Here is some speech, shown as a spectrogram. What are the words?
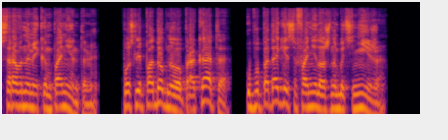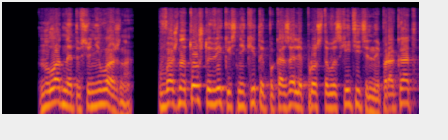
с равными компонентами. После подобного проката у Пападакисов они должны быть ниже. Ну ладно, это все не важно. Важно то, что Вика с Никитой показали просто восхитительный прокат,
